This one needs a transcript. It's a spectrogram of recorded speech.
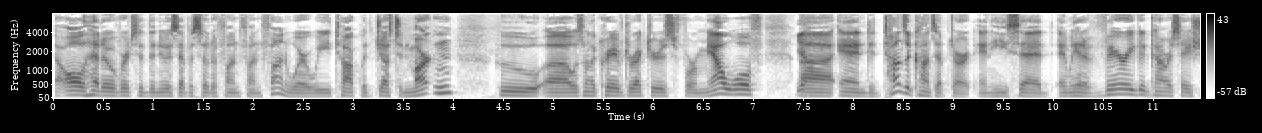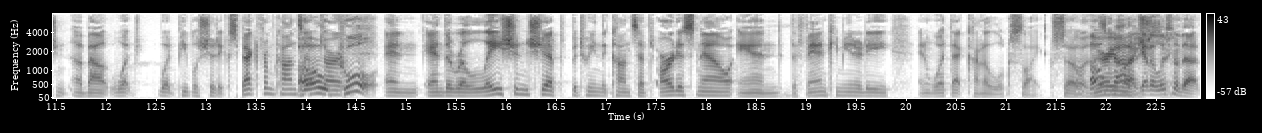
all head over to the newest episode of Fun Fun Fun, where we talk with Justin Martin, who uh, was one of the creative directors for Meow Wolf, uh, and did tons of concept art. And he said, and we had a very good conversation about what what people should expect from concept Oh, art, cool. and and the relationship between the concept artists now and the fan community, and what that kind of looks like. So oh very god much. i gotta listen to that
